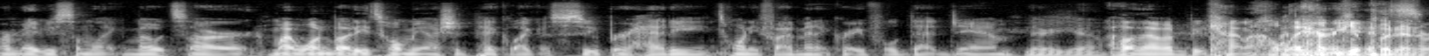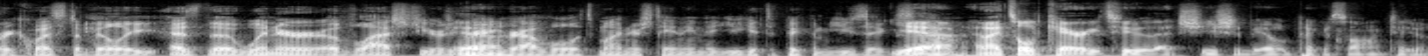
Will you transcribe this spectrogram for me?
or maybe some like Mozart. My one buddy told me I should pick like a super heady 25 minute Grateful Dead jam. There you go. Oh, that would be kind of I hilarious. think you need to put in a request to Billy as the winner of last year's Yeah. Grand Gravel. It's my understanding that you get to pick the music. so- yeah, and I told Carrie too that she should be able to pick a song too.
